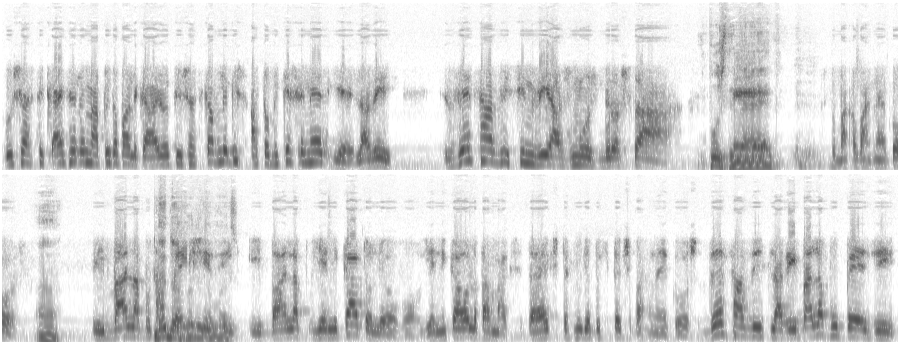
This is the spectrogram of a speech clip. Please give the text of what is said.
ουσιαστικά ήθελε να πει το παλικάρι ότι ουσιαστικά βλέπεις ατομικές ενέργειες, δηλαδή δεν θα δεις συνδυασμούς μπροστά. Πού στην Ε, ΑΕΚ; στον Πα- ο Παναθηναϊκός. Α, Η μπάλα που θα Δεν το έχω παίξει, δει το η, μάτς. η μπάλα που γενικά το λέω εγώ, γενικά όλα τα μάξι, τα έξι παιχνίδια που έχει παίξει ο Παναθηναϊκός, δεν θα δεις, δηλαδή η μπάλα που παίζει,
